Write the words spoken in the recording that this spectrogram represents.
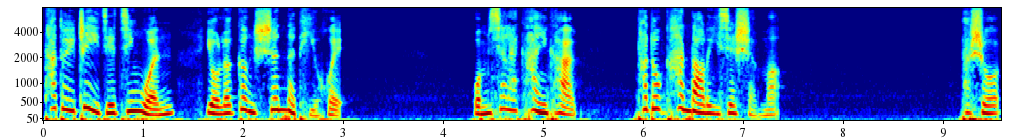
她对这一节经文有了更深的体会。我们先来看一看，他都看到了一些什么。他说：“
